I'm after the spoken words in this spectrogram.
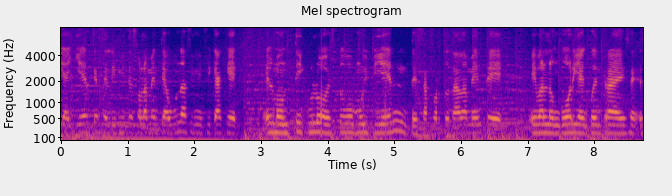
y ayer que se limite solamente a una significa que el montículo estuvo muy bien, desafortunadamente. Evan Longoria encuentra ese,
